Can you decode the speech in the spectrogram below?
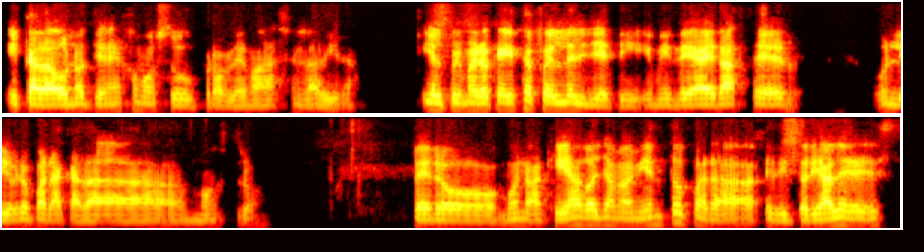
Y cada uno tiene como sus problemas en la vida. Y el primero que hice fue el del Yeti. Y mi idea era hacer un libro para cada monstruo. Pero bueno, aquí hago llamamiento para editoriales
